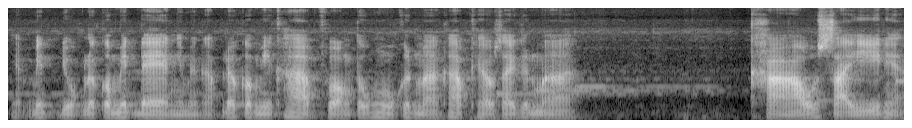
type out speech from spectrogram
เนี่ยเม็ดหยกแล้วก็เม็ดแดงเห็นไหมครับ แล้วก็มีคราบฟองเต้าหู้ขึ้นมาคราบแคลไซต์ขึ้นมา ขาวใสเนี่ย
